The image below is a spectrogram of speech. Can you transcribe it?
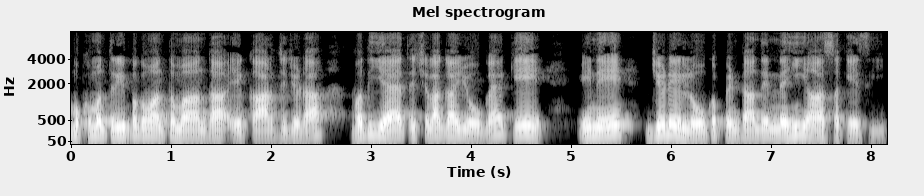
ਮੁੱਖ ਮੰਤਰੀ ਭਗਵੰਤ ਮਾਨ ਦਾ ਇਹ ਕਾਰਜ ਜਿਹੜਾ ਵਧੀਆ ਹੈ ਤੇ ਸ਼ਲਾਘਾਯੋਗ ਹੈ ਕਿ ਇਹਨੇ ਜਿਹੜੇ ਲੋਕ ਪਿੰਡਾਂ ਦੇ ਨਹੀਂ ਆ ਸਕੇ ਸੀ,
